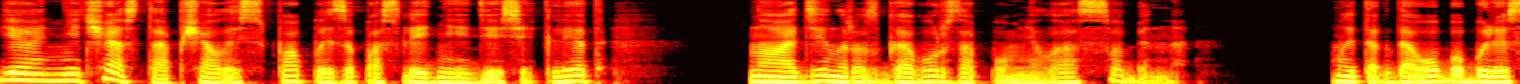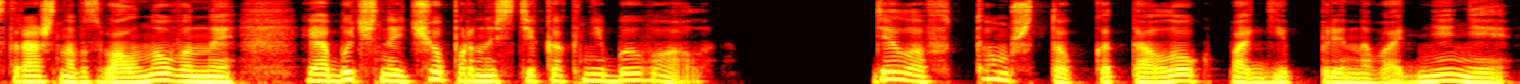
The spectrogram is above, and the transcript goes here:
Я не часто общалась с папой за последние десять лет, но один разговор запомнила особенно. Мы тогда оба были страшно взволнованы, и обычной чопорности как не бывало. Дело в том, что каталог погиб при наводнении,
